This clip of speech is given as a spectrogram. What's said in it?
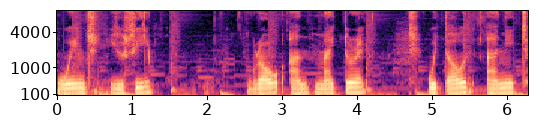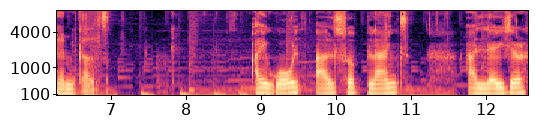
which you see grow and mature without any chemicals. I will also plant a larger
